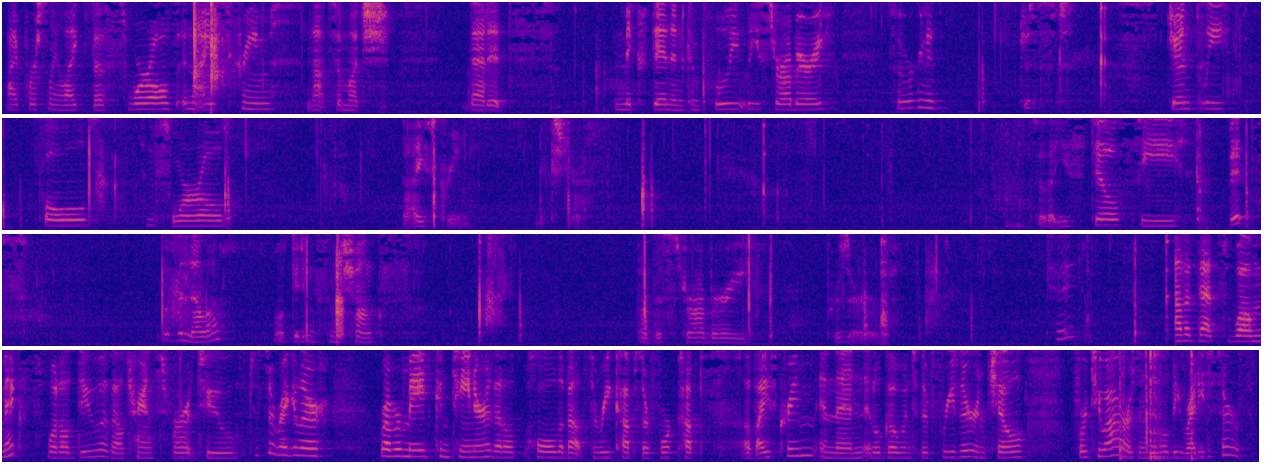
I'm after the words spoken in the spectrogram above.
I personally like the swirls in the ice cream, not so much that it's mixed in and completely strawberry. So we're going to just gently fold and swirl the ice cream mixture. So that you still see bits of vanilla while getting some chunks of the strawberry preserve. Okay. Now that that's well mixed, what I'll do is I'll transfer it to just a regular Rubbermaid container that'll hold about three cups or four cups of ice cream and then it'll go into the freezer and chill for two hours and it'll be ready to serve.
